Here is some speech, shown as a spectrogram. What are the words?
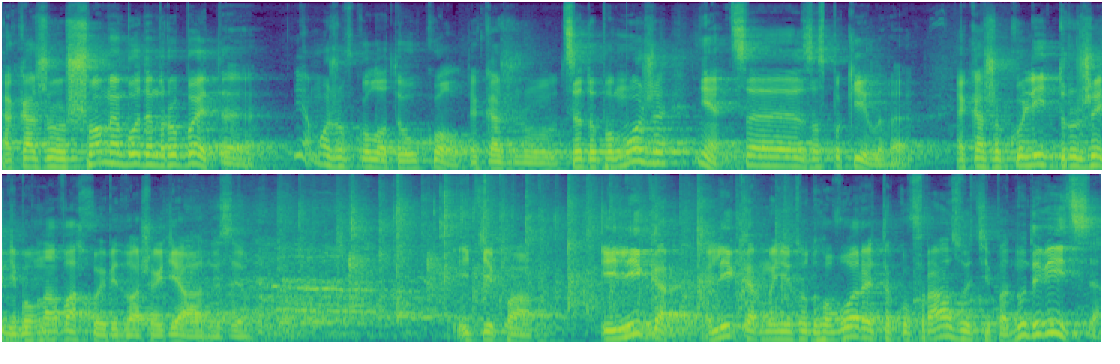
Я кажу, що ми будемо робити? Я можу вколоти укол. Я кажу, це допоможе? Ні, це заспокійливе. Я кажу, коліть дружині, бо вона вахує від ваших діагнозів. І типа, і лікар, лікар мені тут говорить таку фразу: типа, ну дивіться.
